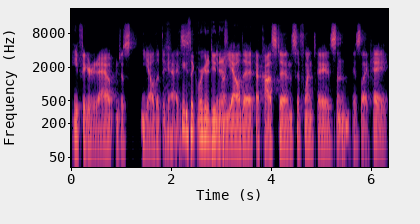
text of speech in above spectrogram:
he figured it out and just yelled at the guys. He's like, "We're gonna do you this." Know, yelled at Acosta and Cifuentes, and is like, "Hey,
